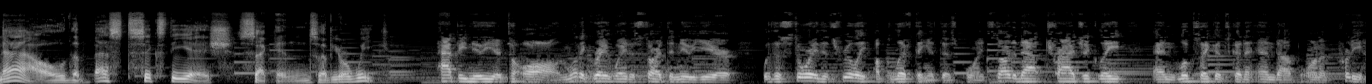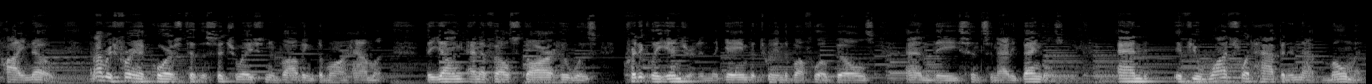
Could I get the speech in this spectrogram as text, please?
now, the best 60 ish seconds of your week. Happy New Year to all. And what a great way to start the new year with a story that's really uplifting at this point. Started out tragically and looks like it's going to end up on a pretty high note. And I'm referring, of course, to the situation involving Damar Hamlin, the young NFL star who was critically injured in the game between the Buffalo Bills and the Cincinnati Bengals. And if you watch what happened in that moment,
